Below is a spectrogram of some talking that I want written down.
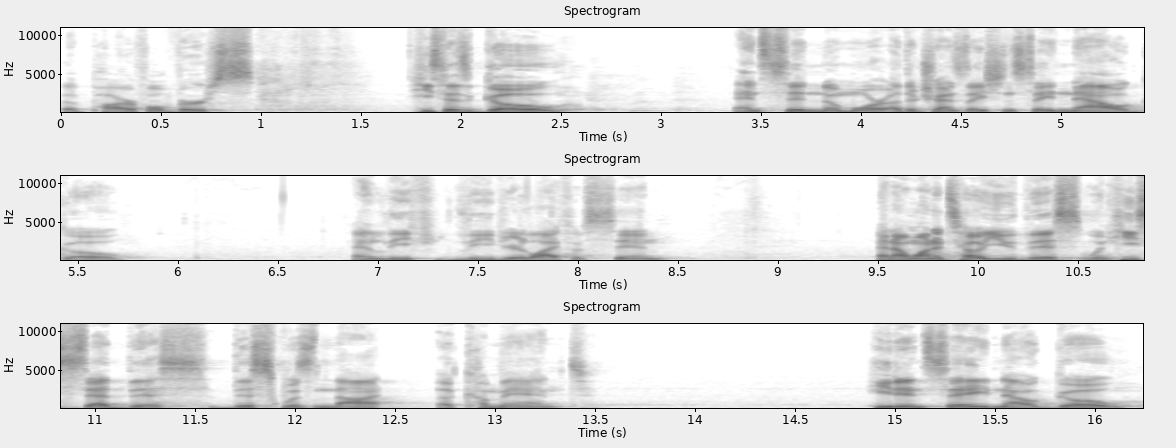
a powerful verse. He says, Go and sin no more. Other translations say, Now go and leave, leave your life of sin. And I want to tell you this when he said this, this was not a command. He didn't say, Now go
